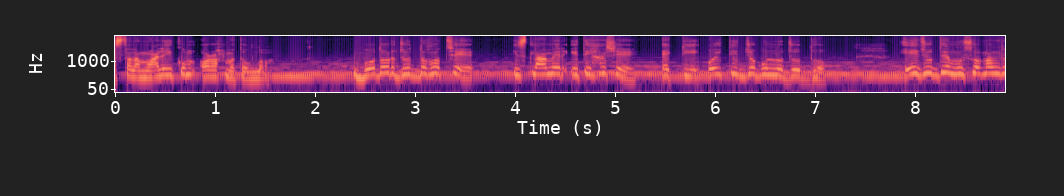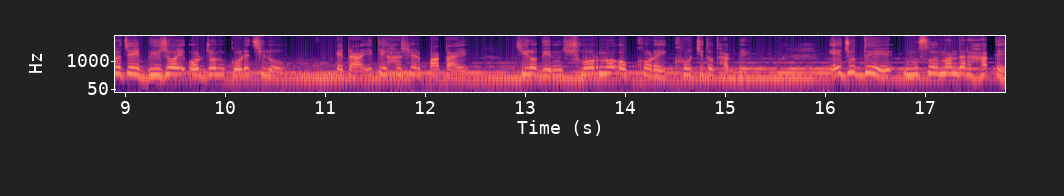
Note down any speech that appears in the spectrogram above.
আসসালামু আলাইকুম আরহামতুল্লাহ বদর যুদ্ধ হচ্ছে ইসলামের ইতিহাসে একটি ঐতিহ্যপূর্ণ যুদ্ধ। এই যুদ্ধে মুসলমানরা যে বিজয় অর্জন করেছিল, এটা ইতিহাসের পাতায় চিরদিন স্বর্ণ অক্ষরে খচিত থাকবে। এ যুদ্ধে মুসলমানদের হাতে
